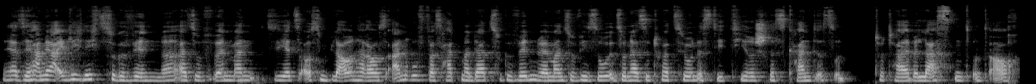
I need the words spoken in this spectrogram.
Ja, sie haben ja eigentlich nichts zu gewinnen. Ne? Also wenn man sie jetzt aus dem Blauen heraus anruft, was hat man da zu gewinnen, wenn man sowieso in so einer Situation ist, die tierisch riskant ist und total belastend und auch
